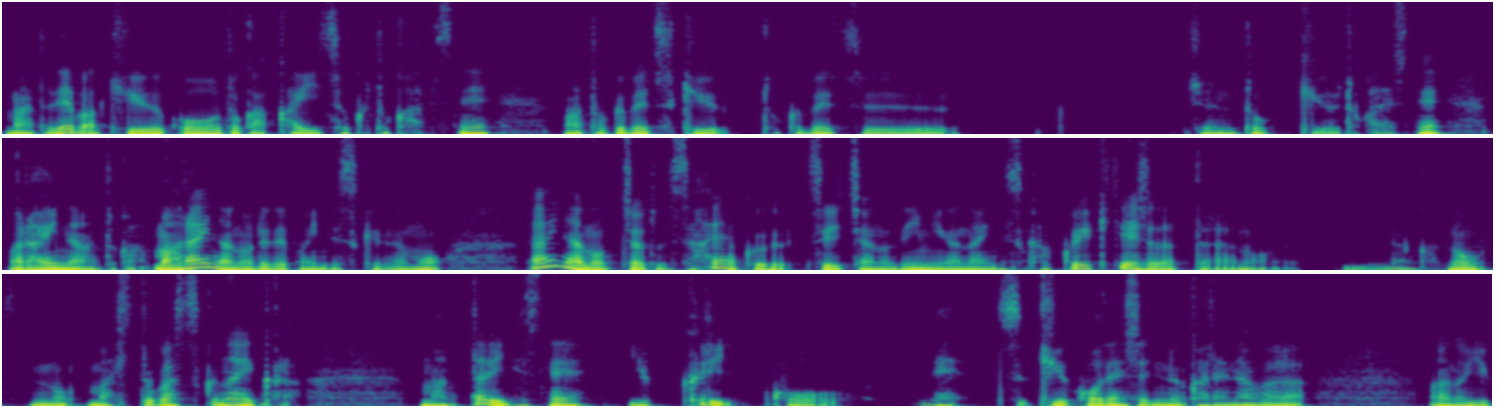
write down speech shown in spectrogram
まあ、例えば急行とか快速とかですね、まあ、特別急、特別準特急とかですね、まあ、ライナーとか、まあ、ライナー乗れればいいんですけれども、ライナー乗っちゃうとですね、早く着いちゃうので意味がないんです。各駅停車だったら、あの、なんかの、のまあ、人が少ないから、まったりですね、ゆっくり、こう、ね、急行電車に抜かれながら、あのゆっ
